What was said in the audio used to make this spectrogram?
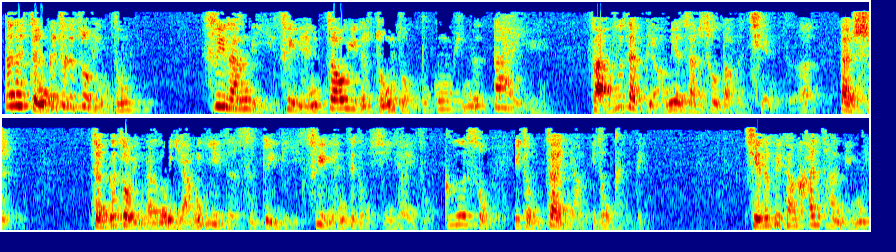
但在整个这个作品中。虽然李翠莲遭遇的种种不公平的待遇，反复在表面上受到了谴责，但是整个作品当中洋溢着是对李翠莲这种形象一种歌颂、一种赞扬、一种肯定，写的非常酣畅淋漓，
